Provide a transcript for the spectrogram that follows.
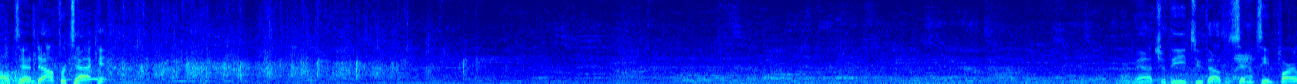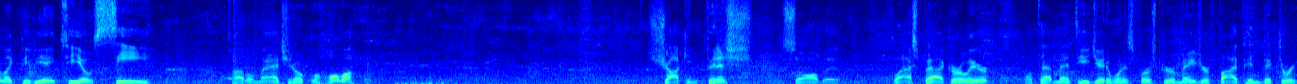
All 10 down for Tackett. Match of the 2017 Fire Lake PBA TOC title match in Oklahoma. Shocking finish. Saw the flashback earlier. What that meant to EJ to win his first career major, five pin victory.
